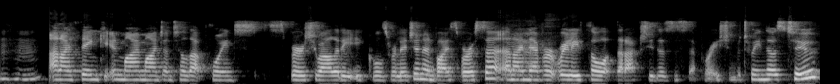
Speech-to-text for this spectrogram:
Mm-hmm. And I think in my mind, until that point, spirituality equals religion and vice versa. And I never really thought that actually there's a separation between those two.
